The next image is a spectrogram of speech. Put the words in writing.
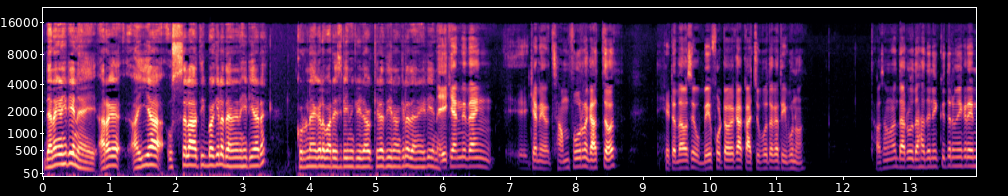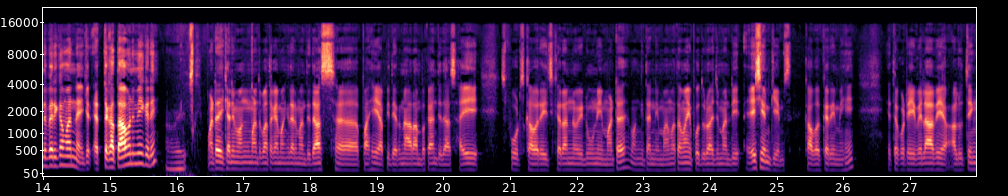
දැනගෙන හිටිය නෑ අර අයියා උත්සලා තිබ කියලා දැන හිටියට කරුණෑකල පරිසිරීම ක්‍රඩාවක් කියලා තින කියලා දැනහිටිය ඒ කියන්නේ දැන් ගැන සම්පූර්ණ ගත්තොත් හෙට දවස ඔබේ ෆොටෝ එක කච්චපොතක තිබුණොත් තවසම දරු දහදනෙක් විතර මේකට එන්න බැරිකමන්න ඇත්ත කතාවන මේකන. මට එකන මං මට මතක මං දරම දෙදස් පහ අපි දෙරන ආරම්භකන් දෙදස් හයේ ස්පෝර්ට්ස් කවරේජ් කරන්න වෙනුනේ මට. මංහිතන්නේ මම තමයි පොදුරාජමල්ලි ඒෂයන් ගේම්ස් කව කරෙමිහි එතකොට ඒ වෙලාවේ අලුතින්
